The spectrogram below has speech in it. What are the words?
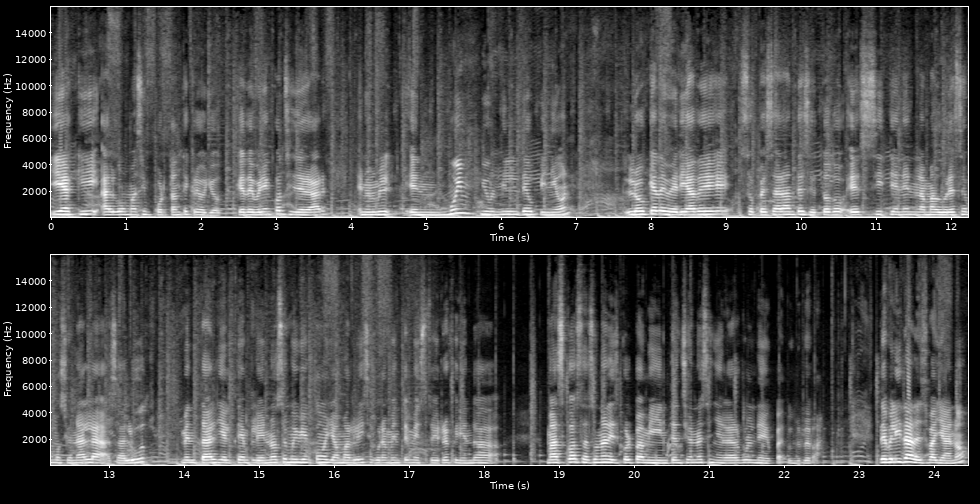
Y aquí algo más importante creo yo, que deberían considerar en, muy humilde opinión lo que debería de sopesar antes de todo es si tienen la madurez emocional, la salud mental y el temple. No sé muy bien cómo llamarle y seguramente me estoy refiriendo a más cosas. Una disculpa, mi intención no es señalar debilidades, vaya, ¿no?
